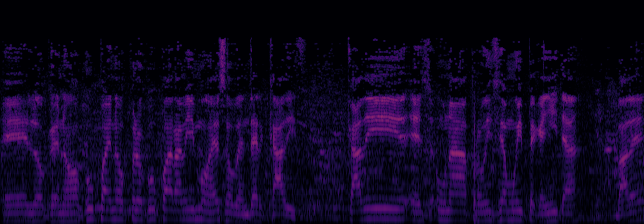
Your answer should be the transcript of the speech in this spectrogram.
eh, lo que nos ocupa y nos preocupa ahora mismo es eso, vender Cádiz. Cádiz es una provincia muy pequeñita, ¿vale?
